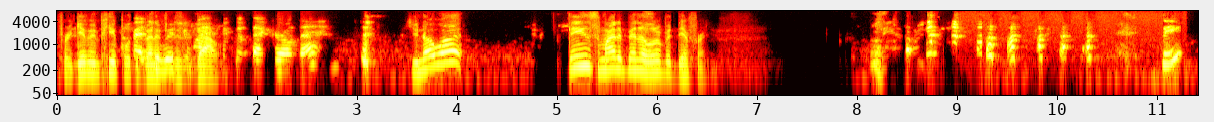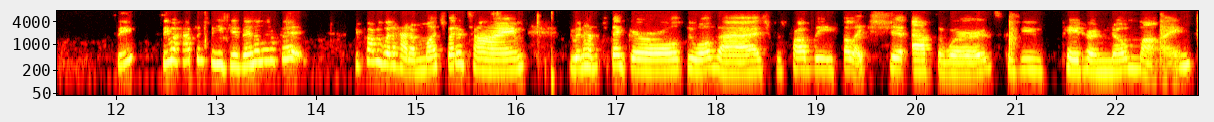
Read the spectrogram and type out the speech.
for giving people the I bet you benefit of the doubt. that girl then. You know what? Things might have been a little bit different. See? See? See what happens when you give in a little bit? You probably would have had a much better time. You wouldn't have to put that girl through all that. She was probably felt like shit afterwards because you paid her no mind.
